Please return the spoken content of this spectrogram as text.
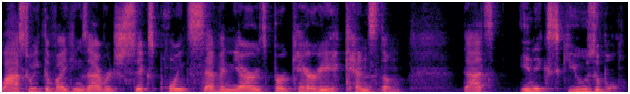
Last week, the Vikings averaged 6.7 yards per carry against them. That's inexcusable.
